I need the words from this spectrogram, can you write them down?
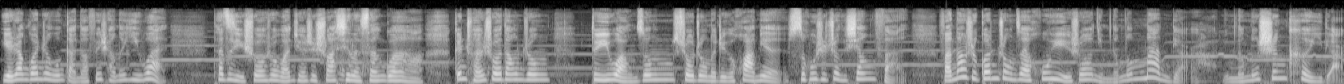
也让关正文感到非常的意外。他自己说说，完全是刷新了三观啊，跟传说当中。对于网综受众的这个画面，似乎是正相反，反倒是观众在呼吁说：“你们能不能慢点儿啊？你们能不能深刻一点儿？”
